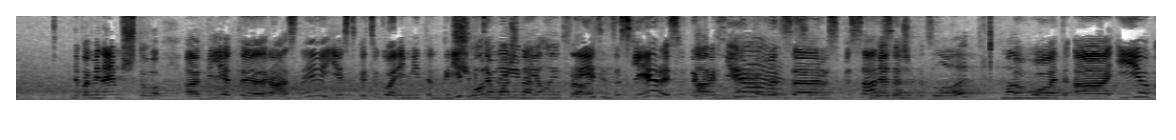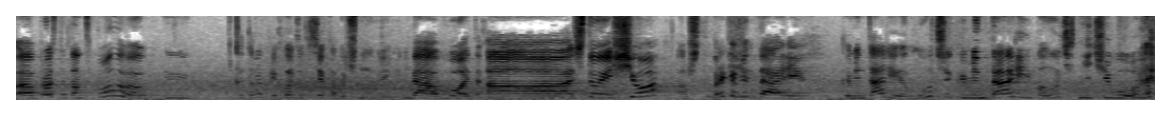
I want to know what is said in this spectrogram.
Напоминаем, что а, билеты разные, есть категория Meet and Greet, где Чёрные, можно белые, встретиться с Лерой, сфотографироваться, Обняться. расписаться. Я даже поцеловать могу. Вот, а, и а, просто танцпол, м, Которые приходят все к обычному времени. да, вот. А, что еще? А что? Про комментарии. Комментарии, лучший комментарий получит ничего.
